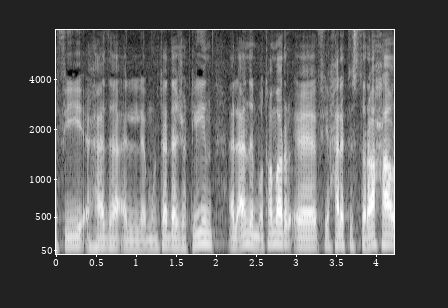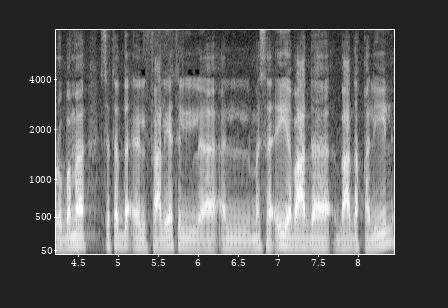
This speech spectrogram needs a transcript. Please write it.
في هذا المنتدى. جاكلين الآن المؤتمر في حالة استراحة ربما ستبدأ الفعاليات المسائية بعد بعد قليل.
